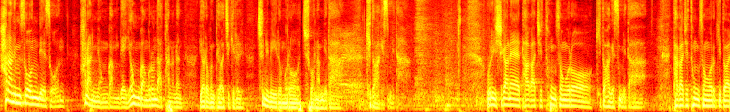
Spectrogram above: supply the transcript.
하나님 소원 내 소원 하나님 영광, 내 영광으로 나타나는 여러분 되어지기를 주님의 이름으로 축원합니다. 기도하겠습니다. 우리 시간에 다 같이 통성으로 기도하겠습니다. 다 같이 통성으로 기도할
